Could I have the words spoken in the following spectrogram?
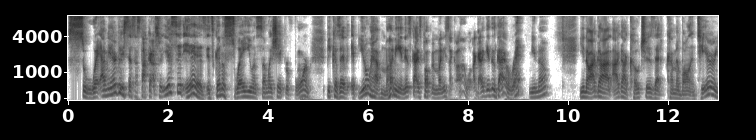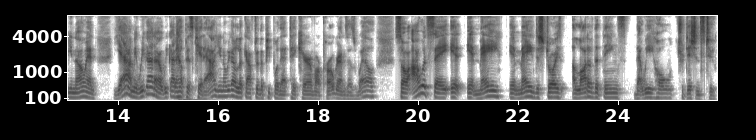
sway. I mean, everybody says that's not gonna sway. Yes, it is. It's gonna sway you in some way, shape, or form because if, if you don't have money and this guy's pumping money, he's like, oh, well, I gotta get this guy a rep, you know? You know, I got I got coaches that come and volunteer, you know, and yeah, I mean, we gotta we gotta help his kid out. You know, we gotta look after the people that take care of our programs as well. So I would say it it may it may destroy a lot of the things that we hold traditions to.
